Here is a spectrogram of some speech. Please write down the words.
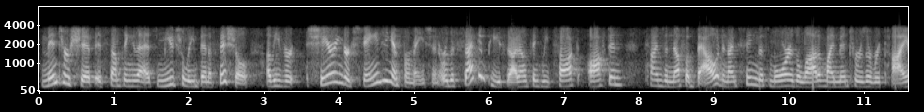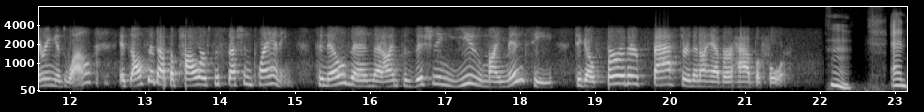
mentorship is something that's mutually beneficial of either sharing or exchanging information. Or the second piece that I don't think we talk often times enough about, and I'm seeing this more as a lot of my mentors are retiring as well. It's also about the power of succession planning. To know then that I'm positioning you, my mentee, to go further, faster than I ever have before. Hmm. And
